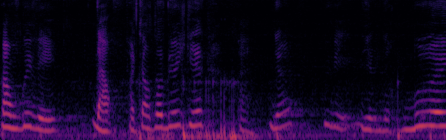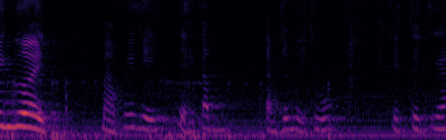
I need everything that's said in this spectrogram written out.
Mong quý vị đọc và cho tôi biết chứ nhớ, quý vị tìm được 10 người mà quý vị để tâm làm chứng về Chúa. Thì tự nhiên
